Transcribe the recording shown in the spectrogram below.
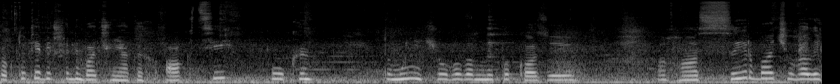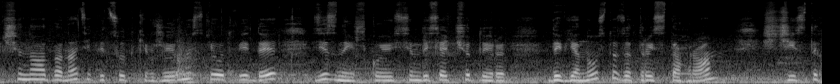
Так, тут я більше не бачу ніяких акцій поки, тому нічого вам не показую. Ага, сир бачу, галичина, 12% жирності. От йде зі знижкою 74,90 за 300 грам з чистих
